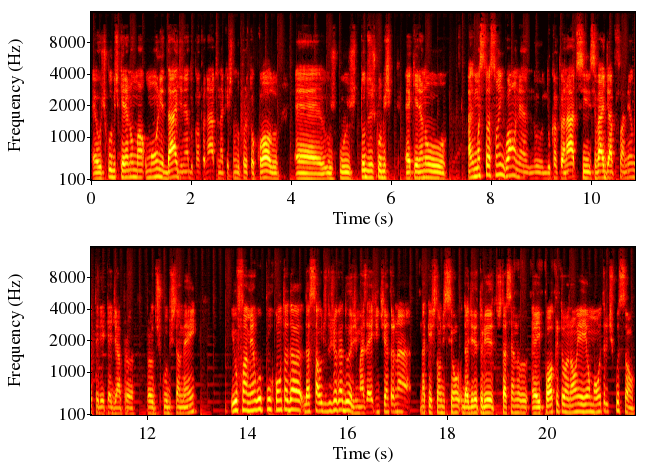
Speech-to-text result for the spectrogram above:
É, os clubes querendo uma, uma unidade né, do campeonato na questão do protocolo, é, os, os, todos os clubes é, querendo uma situação igual né, no, campeonato. Se, se vai adiar para o Flamengo, teria que adiar para outros clubes também e o Flamengo por conta da, da saúde dos jogadores. Mas aí a gente entra na, na questão de se da diretoria estar sendo é, hipócrita ou não, e aí é uma outra discussão.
